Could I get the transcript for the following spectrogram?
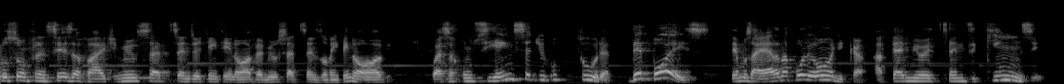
Revolução Francesa vai de 1789 a 1799, com essa consciência de ruptura. Depois, temos a Era Napoleônica, até 1815,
